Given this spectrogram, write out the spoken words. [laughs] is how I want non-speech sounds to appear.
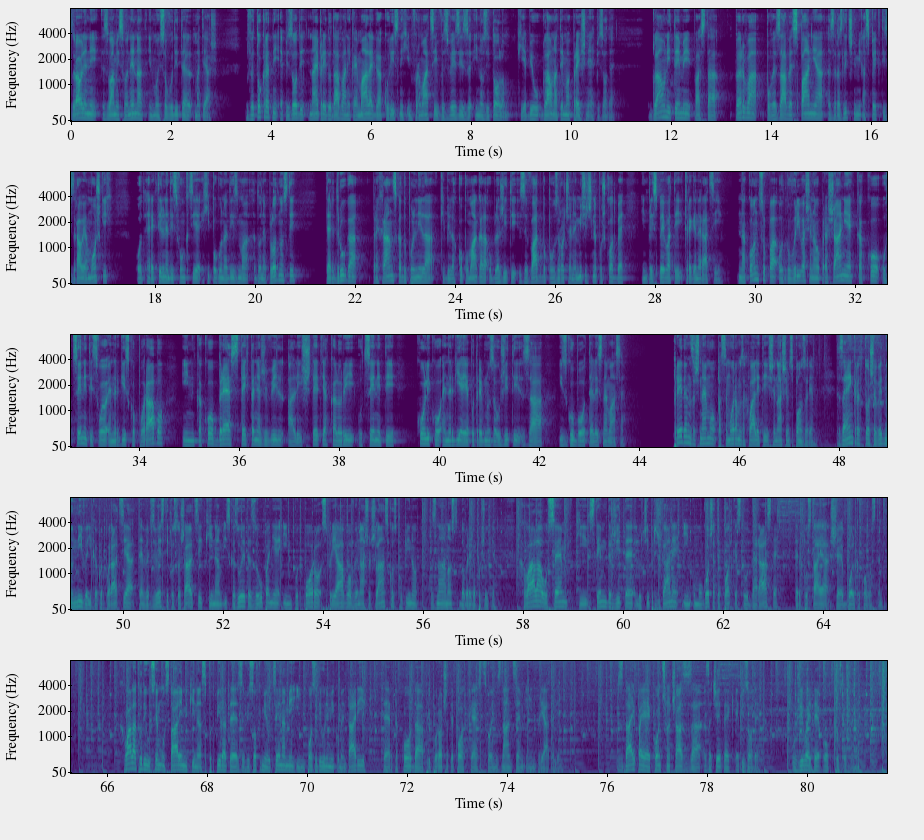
Pozdravljeni, z vami smo Nenad in moj sovoditelj Matjaš. V tokratni epizodi najprej dodava nekaj malega koristnih informacij v zvezi z inozitolom, ki je bil glavna tema prejšnje epizode. Glavni temi pa sta prva povezave spanja z različnimi aspekti zdravja moških, od erektilne disfunkcije, hipogonadizma do neplodnosti, ter druga prehranska dopolnila, ki bi lahko pomagala ublažiti z vadbo povzročene mišične poškodbe in prispevati k regeneraciji. Na koncu pa odgovoriva še na vprašanje, kako oceniti svojo energijsko porabo in kako brez tehtanja živil ali štetja kalorij oceniti, koliko energije je potrebno zaužiti za izgubo telesne mase. Preden začnemo, pa se moram zahvaliti še našim sponzorjem. Zaenkrat to še vedno ni velika korporacija, temveč zvesti poslušalci, ki nam izkazujete zaupanje in podporo s prijavo v našo člansko skupino Znanost dobrega počutja. Hvala vsem, ki s tem držite luči prižgane in omogočate podkastu, da raste ter postaja še bolj kakovosten. Hvala tudi vsem ostalim, ki nas podpirate z visokimi ocenami in pozitivnimi komentarji, ter tako, da priporočate podcast svojim znancem in prijateljem. Zdaj pa je končno čas za začetek epizode. Uživajte ob poslušanju.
